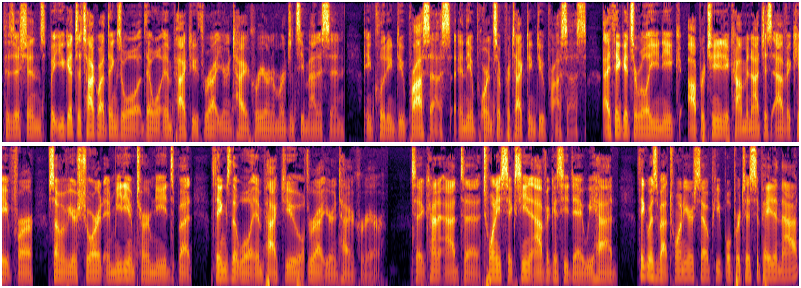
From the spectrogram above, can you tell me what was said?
positions, but you get to talk about things that will that will impact you throughout your entire career in emergency medicine including due process and the importance of protecting due process. I think it's a really unique opportunity to come and not just advocate for some of your short and medium term needs, but things that will impact you throughout your entire career. To kind of add to 2016 Advocacy Day, we had, I think it was about 20 or so people participate in that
